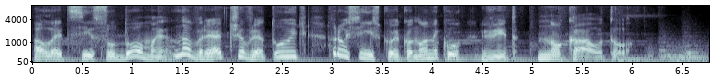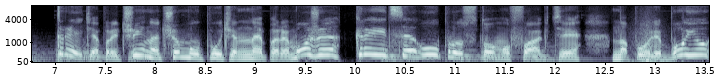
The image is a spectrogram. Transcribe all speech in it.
Але ці судоми навряд чи врятують російську економіку від нокауту. Третя причина, чому Путін не переможе, криється у простому факті: на полі бою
